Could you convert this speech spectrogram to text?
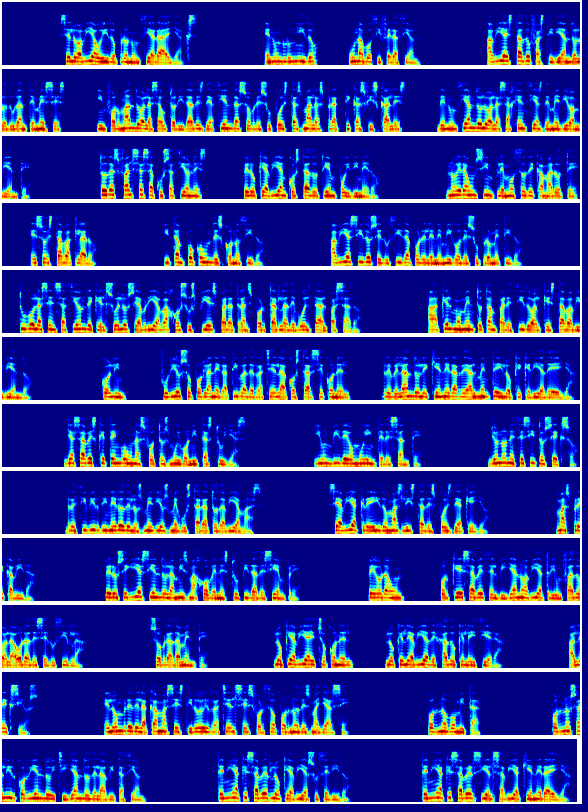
Se lo había oído pronunciar a Ajax. En un gruñido, una vociferación. Había estado fastidiándolo durante meses, informando a las autoridades de Hacienda sobre supuestas malas prácticas fiscales, denunciándolo a las agencias de medio ambiente. Todas falsas acusaciones, pero que habían costado tiempo y dinero. No era un simple mozo de camarote, eso estaba claro. Y tampoco un desconocido. Había sido seducida por el enemigo de su prometido. Tuvo la sensación de que el suelo se abría bajo sus pies para transportarla de vuelta al pasado. A aquel momento tan parecido al que estaba viviendo. Colin, furioso por la negativa de Rachel a acostarse con él, revelándole quién era realmente y lo que quería de ella. Ya sabes que tengo unas fotos muy bonitas tuyas. Y un vídeo muy interesante. Yo no necesito sexo. Recibir dinero de los medios me gustará todavía más. Se había creído más lista después de aquello. Más precavida. Pero seguía siendo la misma joven estúpida de siempre. Peor aún, porque esa vez el villano había triunfado a la hora de seducirla. Sobradamente. Lo que había hecho con él, lo que le había dejado que le hiciera. Alexios. El hombre de la cama se estiró y Rachel se esforzó por no desmayarse. Por no vomitar. Por no salir corriendo y chillando de la habitación. Tenía que saber lo que había sucedido. Tenía que saber si él sabía quién era ella.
